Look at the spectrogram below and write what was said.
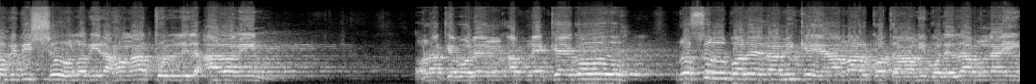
নবী বিশ্ব নবী রহমাতুল্লিল আলামিন। ওনাকে বলেন আপনি কে গো? রসুল বলেন, আমি কে? আমার কথা আমি বলে লাভ নাই।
